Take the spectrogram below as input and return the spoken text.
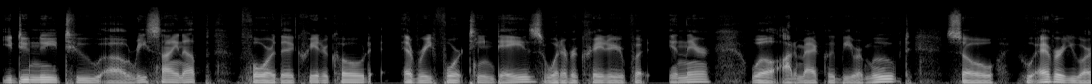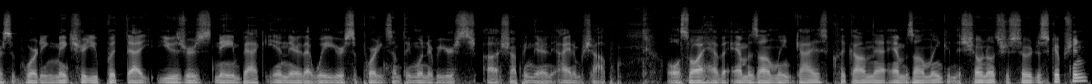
you do need to uh, re sign up for the creator code every 14 days. Whatever creator you put in there will automatically be removed. So whoever you are supporting, make sure you put that user's name back in there. That way, you're supporting something whenever you're uh, shopping there in the item shop. Also, I have an Amazon link, guys. Click on that Amazon link in the show notes or show description.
